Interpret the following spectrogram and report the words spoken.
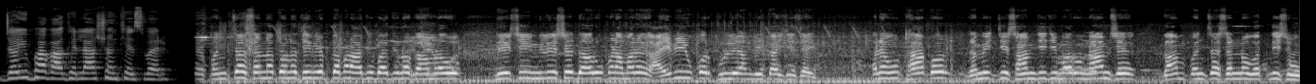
જયુભા વાઘેલા, શંખેશ્વર. પંચાસરના તો નથી વેચતા, પણ આજુબાજુના ગામડાઓ, દેશી ઇંગ્લિશ દારૂ પણ અમારે હાઈવે ઉપર ખુલ્લેઆમ વેચાય છે સાહેબ. અને હું ઠાકોર રમેશજી શામજીજી મારું નામ છે, ગામ પંચાસનનો વતની છું.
